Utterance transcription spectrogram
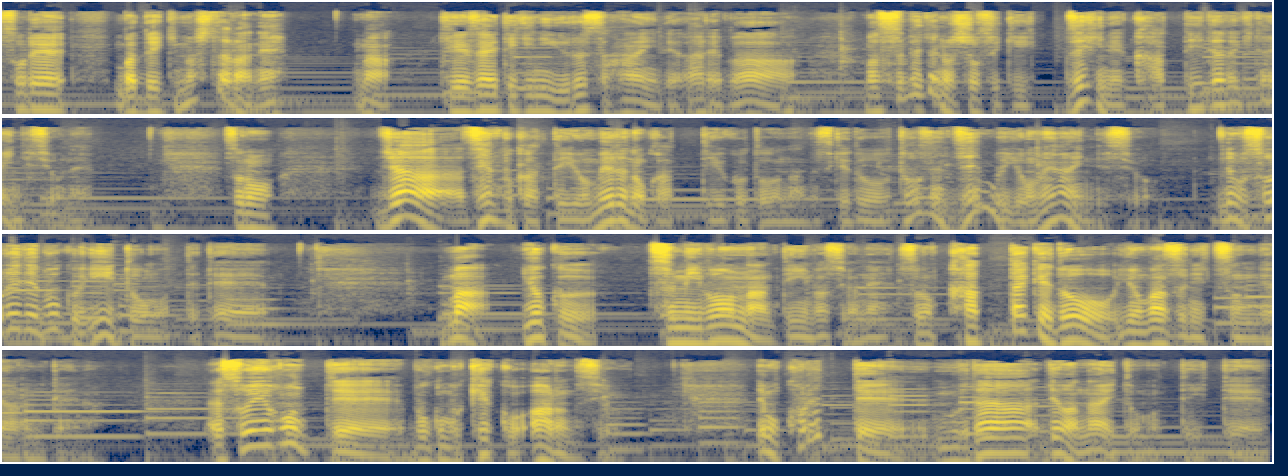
それ、まあ、できましたらねまあ、経済的に許す範囲であれば、まあ、全ての書籍ぜひね買っていただきたいんですよね。そのじゃあ全部買って読めるのかっていうことなんですけど当然全部読めないんですよ。でもそれで僕いいと思っててまあよく積み本なんて言いますよね。その買ったけど読まずに積んであるみたいな。そういう本って僕も結構あるんですよ。でもこれって無駄ではないと思っていて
